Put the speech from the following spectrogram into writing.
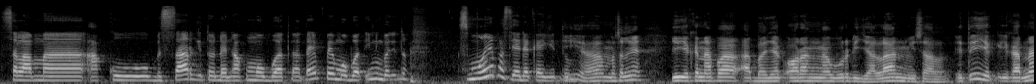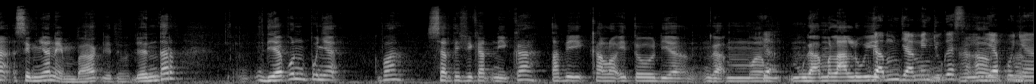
selama aku besar gitu dan aku mau buat KTP mau buat ini buat itu semuanya pasti ada kayak gitu Iya, masalahnya ya, ya kenapa banyak orang ngawur di jalan misal. Itu ya, ya karena SIM-nya nembak gitu. Dan ntar dia pun punya apa sertifikat nikah tapi kalau itu dia nggak Ya. nggak melalui nggak menjamin juga sih Heeh, dia punya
